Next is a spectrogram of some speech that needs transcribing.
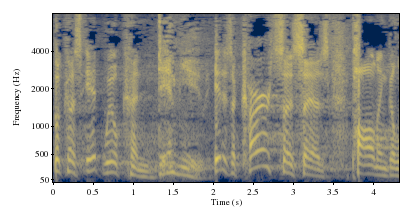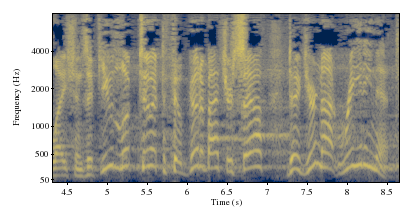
because it will condemn you. It is a curse, so says Paul in Galatians. If you look to it to feel good about yourself, dude, you're not reading it.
